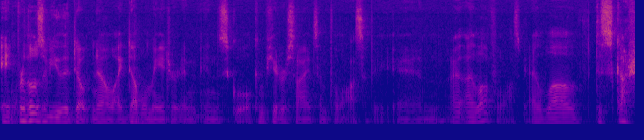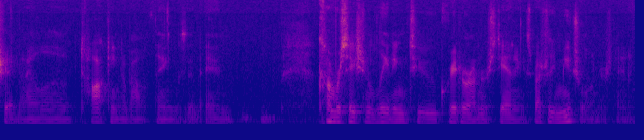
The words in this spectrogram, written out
and for those of you that don't know, I double majored in, in school, computer science and philosophy. And I, I love philosophy. I love discussion. I love talking about things and, and conversation leading to greater understanding, especially mutual understanding.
